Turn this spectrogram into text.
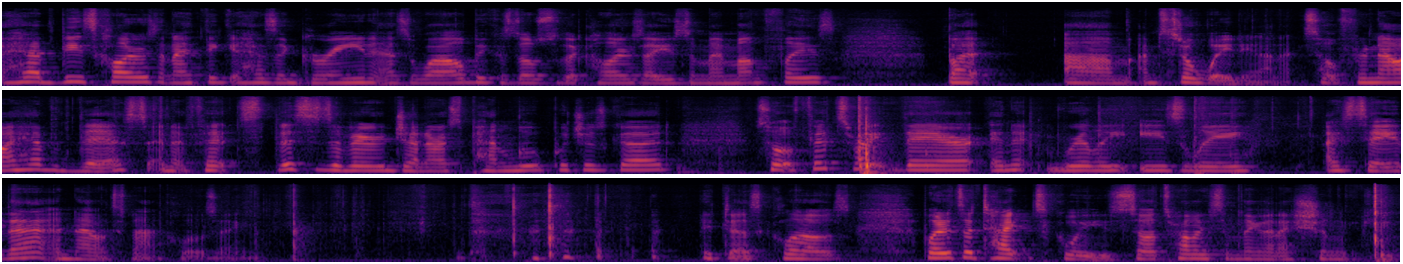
had these colors and I think it has a green as well because those are the colors I use in my monthlies. But um, I'm still waiting on it. So for now I have this and it fits, this is a very generous pen loop, which is good. So it fits right there and it really easily, I say that and now it's not closing. it does close, but it's a tight squeeze. So it's probably something that I shouldn't keep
